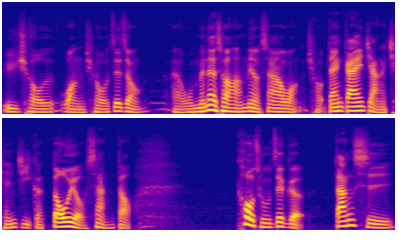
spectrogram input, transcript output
羽球、网球这种。呃，我们那时候好像没有上到网球，但刚才讲的前几个都有上到。扣除这个，当时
